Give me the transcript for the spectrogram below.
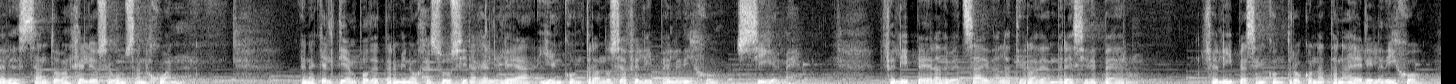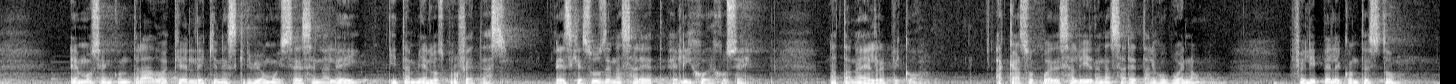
Del Santo Evangelio según San Juan. En aquel tiempo determinó Jesús ir a Galilea y encontrándose a Felipe le dijo, Sígueme. Felipe era de Bethsaida, la tierra de Andrés y de Pedro. Felipe se encontró con Natanael y le dijo, Hemos encontrado aquel de quien escribió Moisés en la ley y también los profetas. Es Jesús de Nazaret, el hijo de José. Natanael replicó, ¿acaso puede salir de Nazaret algo bueno? Felipe le contestó,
